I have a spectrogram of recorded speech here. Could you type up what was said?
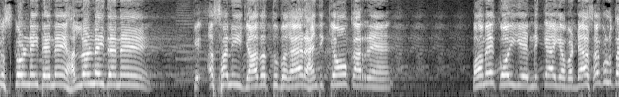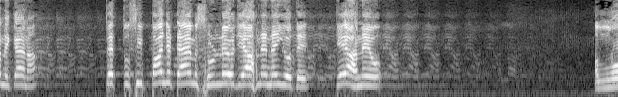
चुस्कण नहीं देने हल्लण नहीं देने कि असनी इजाज़त तू बगैर हंज क्यों कर रहे हैं? भावे कोई ये निका या वड्या असा को तो निका ना। ते तुसी पाँच टाइम सुनने हो जे आखने नहीं होते, के आखने हो? अल्लाह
